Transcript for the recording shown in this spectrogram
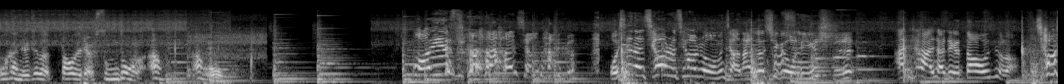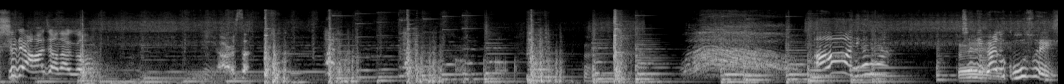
我感觉这个刀有点松动了啊啊！不好意思，蒋大哥，我现在敲着敲着，我们蒋大哥去给我临时安插一下这个刀去了。敲实点啊，蒋大哥，一二三，哇！啊，你看，你看，这里边的骨髓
